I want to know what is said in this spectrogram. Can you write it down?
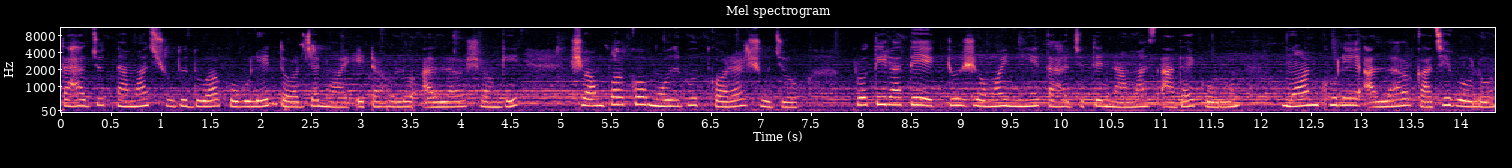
তাহাজ্জুদ নামাজ শুধু দোয়া কবুলের দরজা নয়, এটা হলো আল্লাহর সঙ্গে সম্পর্ক মজবুত করার সুযোগ। প্রতি রাতে একটু সময় নিয়ে তাহাজ্জুদের নামাজ আদায় করুন মন খুলে আল্লাহর কাছে বলুন,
